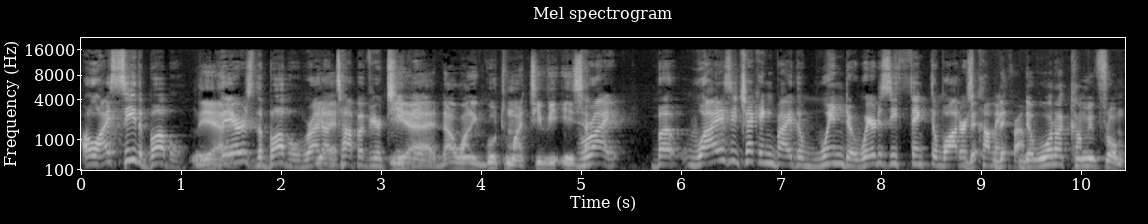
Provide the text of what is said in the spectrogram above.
Oh, I see the bubble. Yeah. There's the bubble right on top of your TV. Yeah, that one go to my TV inside. Right. But why is he checking by the window? Where does he think the water's The, coming the- from? the water coming from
